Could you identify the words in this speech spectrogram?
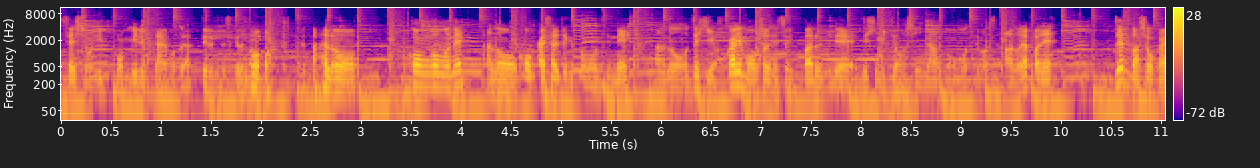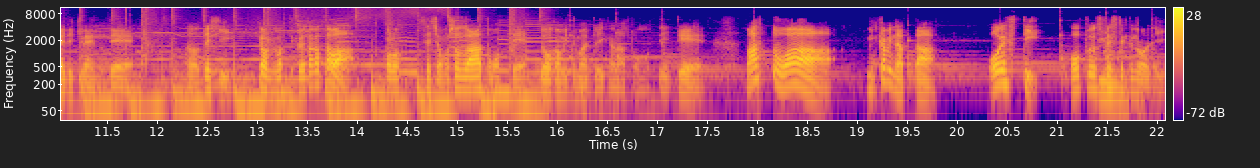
セッションを1本見るみたいなことやってるんですけど、あの、今後もね、あの、公開されていくと思うんでね、あの、ぜひ他にも面白いセッションいっぱいあるんで、ぜひ見てほしいなと思ってます。あの、やっぱね、全部は紹介できないので、あの、ぜひ興味持ってくれた方は、このセッション面白そうだなと思って動画見てもらうといいかなと思っていて、まあ、あとは、3日目になった OST、オープンスペーステクノロジー。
